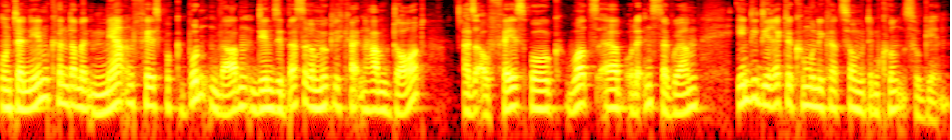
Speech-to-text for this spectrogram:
Unternehmen können damit mehr an Facebook gebunden werden, indem sie bessere Möglichkeiten haben, dort, also auf Facebook, WhatsApp oder Instagram, in die direkte Kommunikation mit dem Kunden zu gehen.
